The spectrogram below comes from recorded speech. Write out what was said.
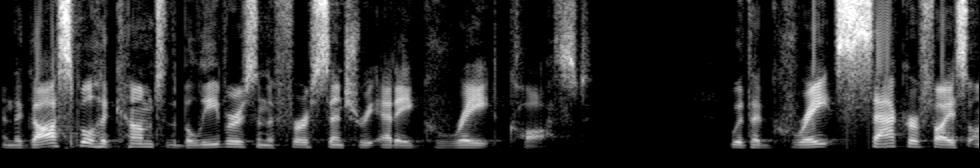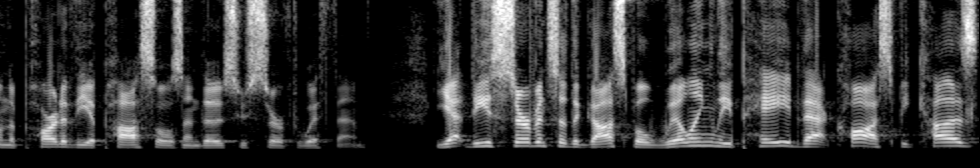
And the gospel had come to the believers in the first century at a great cost, with a great sacrifice on the part of the apostles and those who served with them. Yet these servants of the gospel willingly paid that cost because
